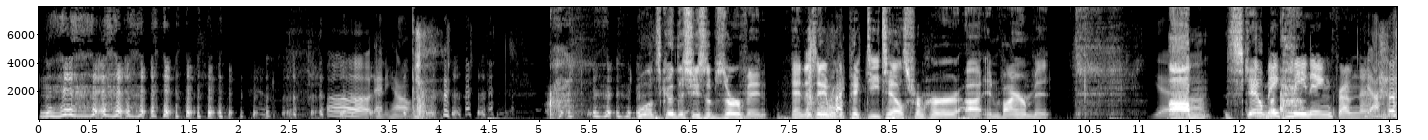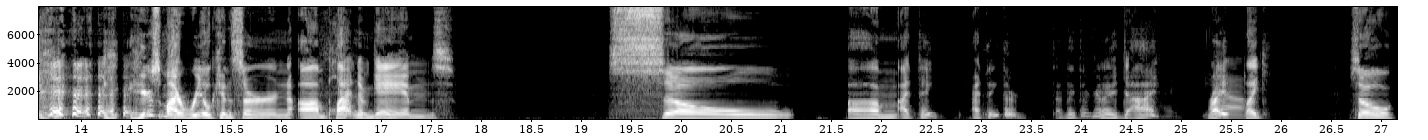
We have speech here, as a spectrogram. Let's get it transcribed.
Uh, anyhow. Well, it's good that she's observant and is able to pick details from her uh, environment. yeah. Um, scale. Make meaning from that. Yeah. Here's my real concern. Um, Platinum Games. So, um, I think I think they're I think they're gonna die, right? Yeah. Like, so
